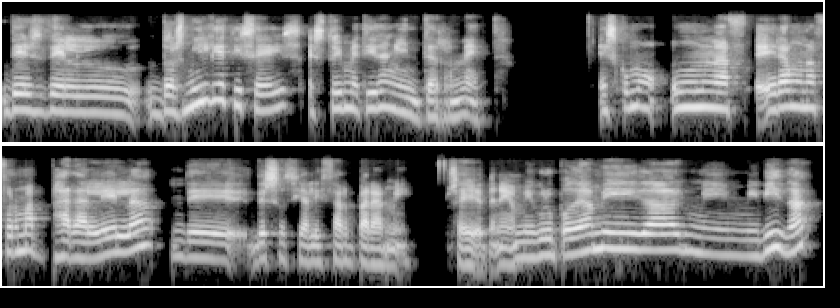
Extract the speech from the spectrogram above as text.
desde el 2016 estoy metida en Internet. Es como una, era una forma paralela de socializar para mí. O sea, yo tenía mi grupo de amigas, mi, vida,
